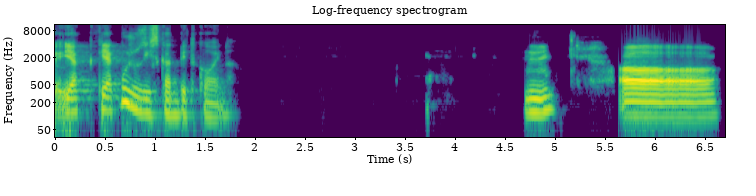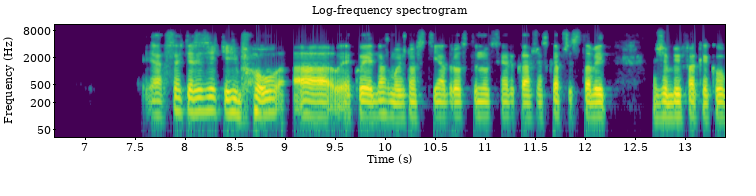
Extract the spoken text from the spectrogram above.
jak, jak můžu získat Bitcoin? Hmm. Uh, já se chtěl říct, že těžbou a jako jedna z možností, na druhou stranu si nedokážu dneska představit, že by fakt jako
